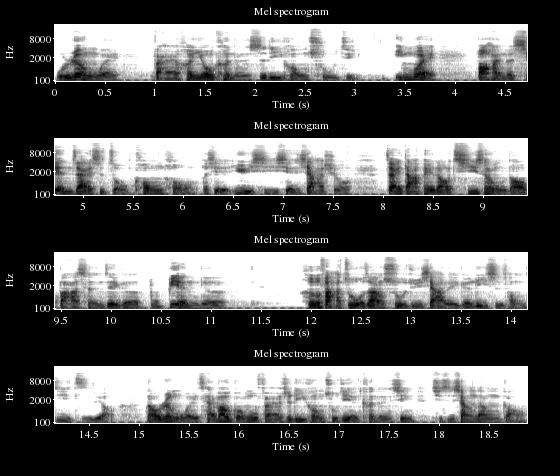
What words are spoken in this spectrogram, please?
我认为反而很有可能是利空出尽，因为包含的现在是走空头，而且预期先下修，再搭配到七成五到八成这个不变的合法做账数据下的一个历史统计资料，那我认为财报公布反而是利空出尽的可能性其实相当高。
